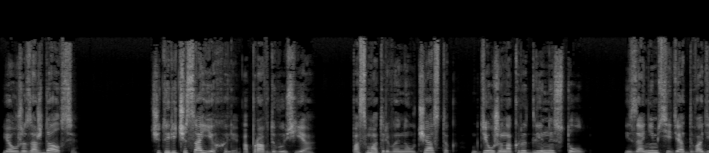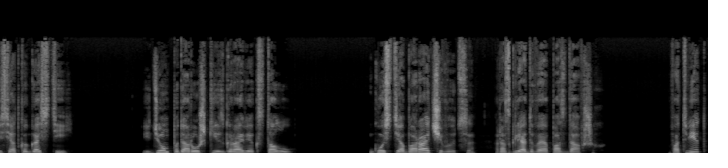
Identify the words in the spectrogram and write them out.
я уже заждался. Четыре часа ехали, оправдываюсь я, посматривая на участок, где уже накрыт длинный стол, и за ним сидят два десятка гостей. Идем по дорожке из гравия к столу. Гости оборачиваются, разглядывая опоздавших. В ответ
